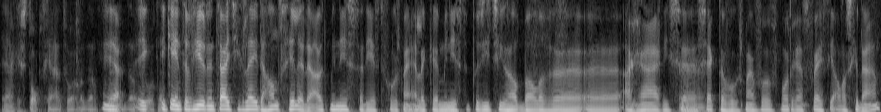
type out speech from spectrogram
ja, gestopt gaat worden. Dat, eh, Ja, dat ik, soort ik interviewde een tijdje geleden Hans Hille, de oud-minister. Die heeft volgens mij elke ministerpositie gehad, behalve eh, eh, agrarische sector volgens mij. Voor, voor de rest heeft hij alles gedaan.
